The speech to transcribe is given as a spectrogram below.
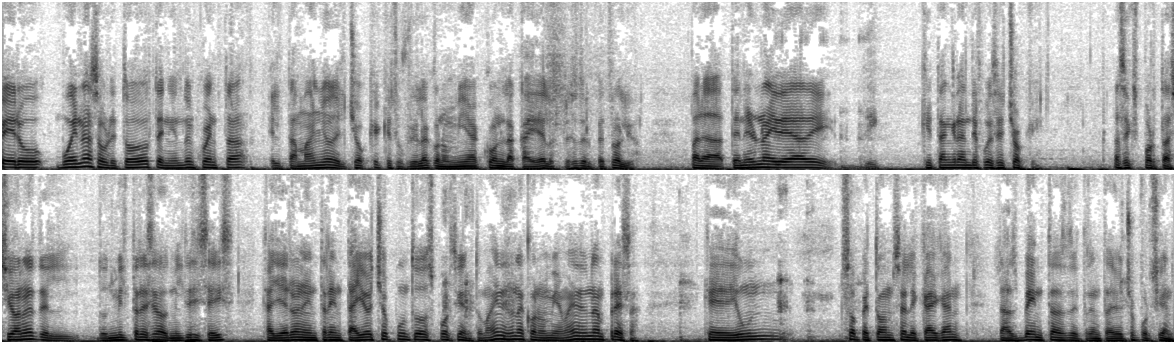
pero buena sobre todo teniendo en cuenta el tamaño del choque que sufrió la economía con la caída de los precios del petróleo. Para tener una idea de, qué tan grande fue ese choque, las exportaciones del 2013 a 2016 cayeron en 38.2%. Imagínense una economía, imagínense una empresa que de un sopetón se le caigan las ventas de 38%.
